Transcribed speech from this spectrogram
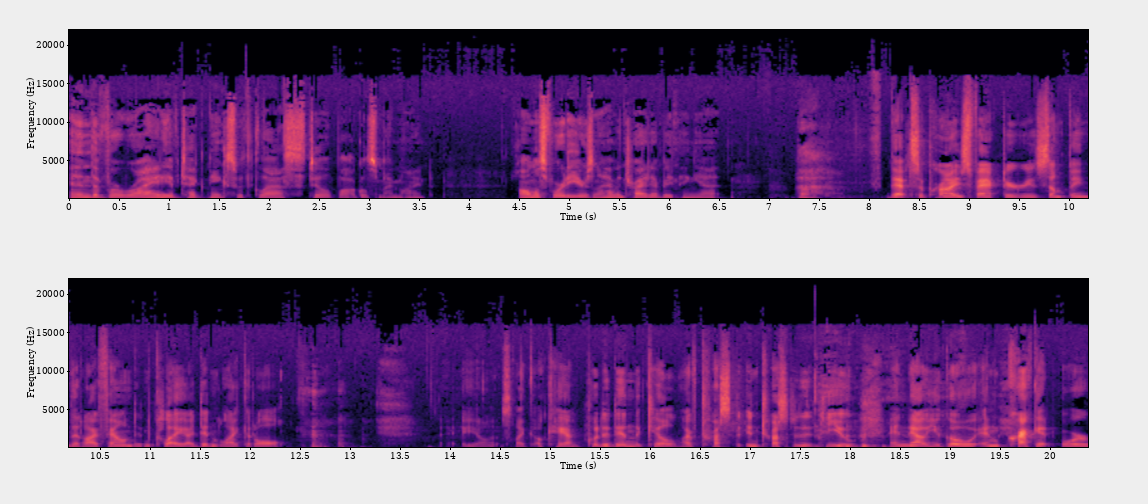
and the variety of techniques with glass still boggles my mind. Almost 40 years and I haven't tried everything yet. that surprise factor is something that I found in clay I didn't like at all. you know, it's like, okay, I've put it in the kiln, I've trusted, entrusted it to you, and now you go and crack it or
